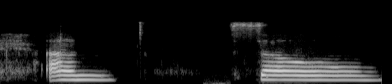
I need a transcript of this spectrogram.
um, so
